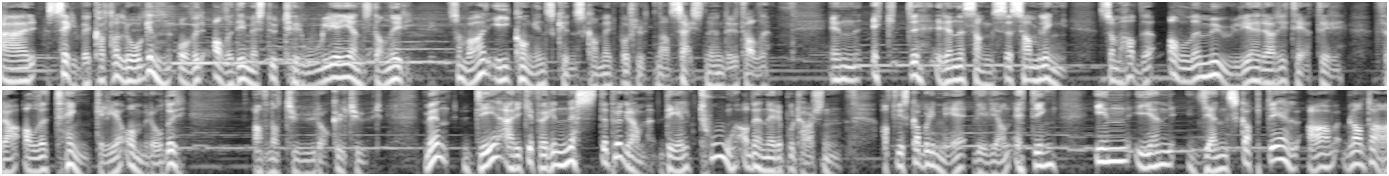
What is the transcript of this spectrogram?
er selve katalogen over alle de mest utrolige gjenstander som var i kongens kunstkammer på slutten av 1600-tallet. En ekte renessansesamling som hadde alle mulige rariteter fra alle tenkelige områder av natur og kultur. Men det er ikke før i neste program, del to av denne reportasjen, at vi skal bli med Vivian Etting inn i en gjenskapt del av bl.a.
